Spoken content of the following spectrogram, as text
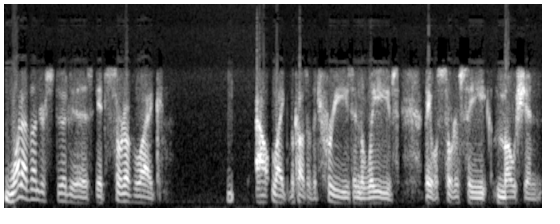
What I've understood is it's sort of like out, like because of the trees and the leaves, they will sort of see motion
